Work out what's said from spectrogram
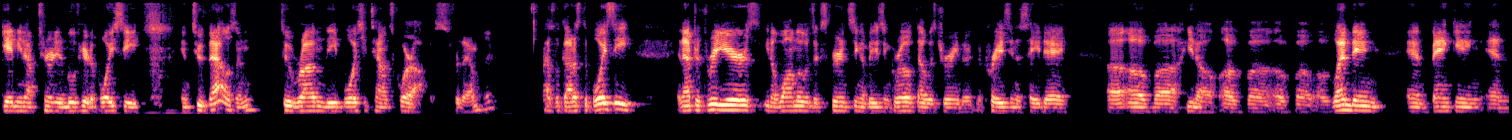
gave me an opportunity to move here to Boise in 2000 to run the Boise Town Square office for them. Okay. That's what got us to Boise. And after three years, you know, WAMU was experiencing amazing growth. That was during the, the craziness heyday uh, of, uh, you know, of, uh, of, uh, of lending and banking. And,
